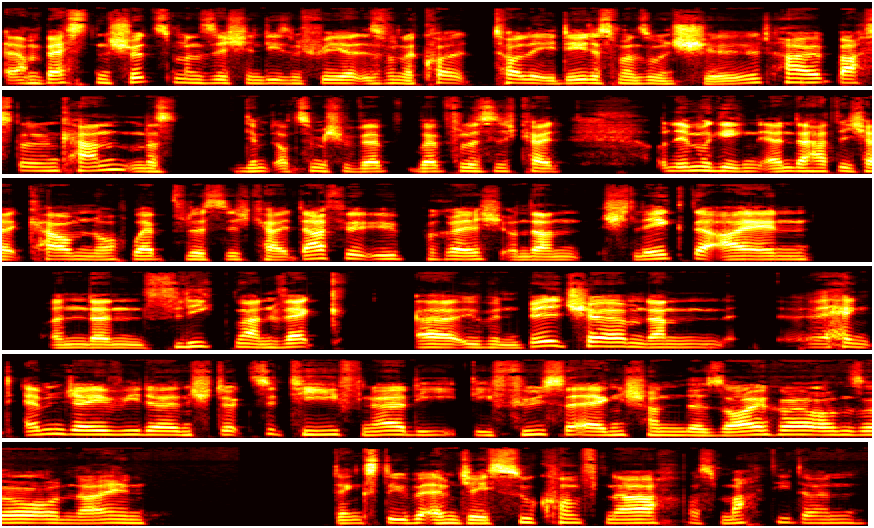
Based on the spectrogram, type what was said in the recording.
am besten schützt man sich in diesem Spiel. Ist so eine tolle Idee, dass man so ein Schild halt basteln kann. Und das nimmt auch ziemlich viel Web Webflüssigkeit. Und immer gegen Ende hatte ich halt kaum noch Webflüssigkeit dafür übrig. Und dann schlägt er ein und dann fliegt man weg äh, über den Bildschirm. Dann äh, hängt MJ wieder ein Stück zu tief, ne? Die, die Füße hängen schon in der Säure und so. Und nein, denkst du über MJs Zukunft nach? Was macht die dann?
